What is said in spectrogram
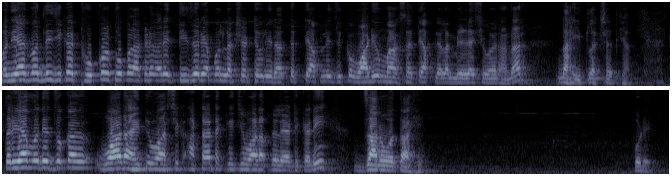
पण यामधली जी काही ठोकळ ठोकळ आकडेवारी ती जरी आपण लक्षात ठेवली ना तर ते आपले जे काही वाढीव मार्क्स आहेत ते आपल्याला मिळण्याशिवाय राहणार नाहीत लक्षात घ्या. तर यामध्ये जो काय वाढ आहे ती वार्षिक अठरा टक्क्याची वाढ आपल्याला या ठिकाणी जाणवत आहे. पुढे.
